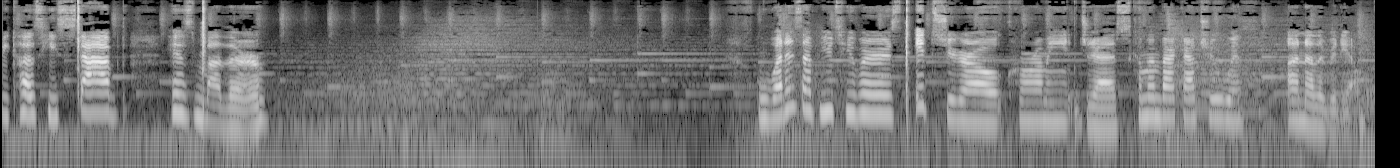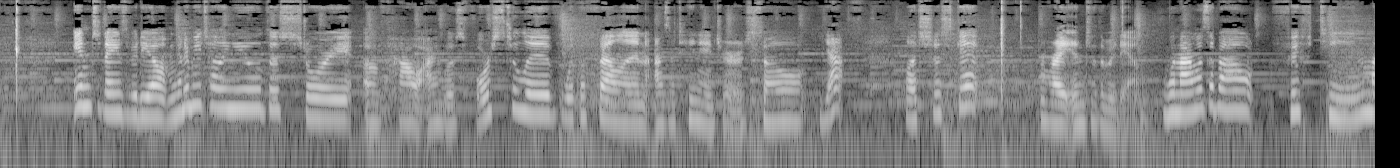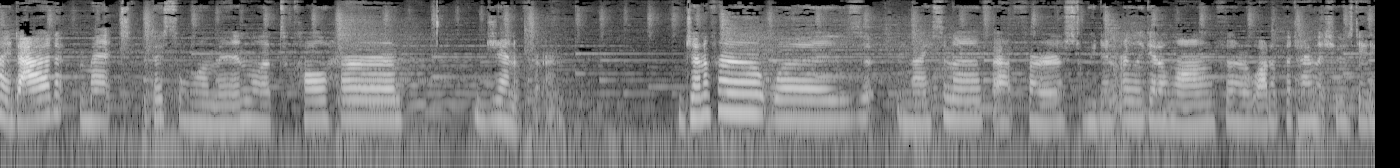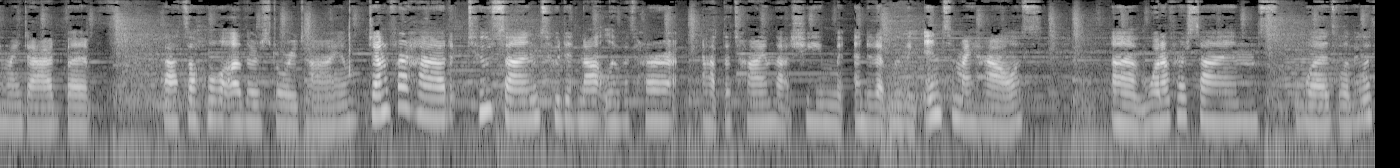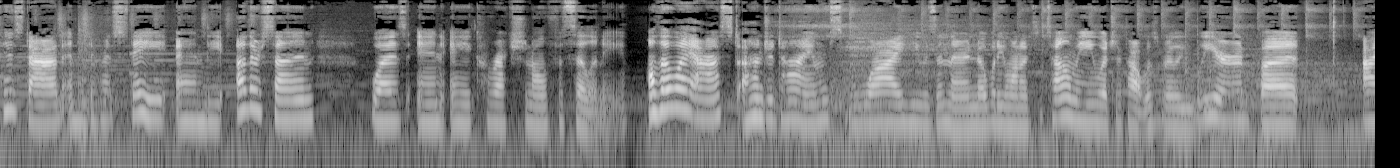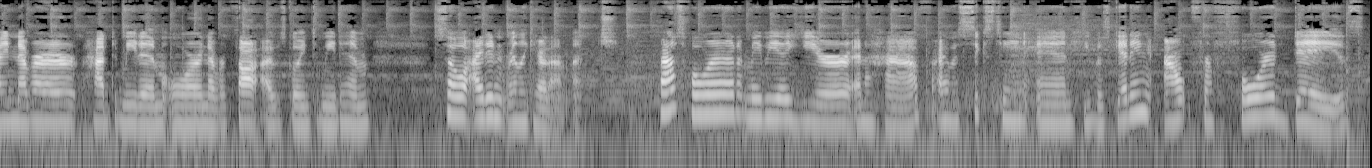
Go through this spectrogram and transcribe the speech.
because he stabbed his mother. What is up YouTubers? It's your girl Crummy Jess coming back at you with another video. In today's video, I'm going to be telling you the story of how I was forced to live with a felon as a teenager. So yeah, let's just get right into the video. When I was about 15, my dad met this woman, let's call her Jennifer. Jennifer was nice enough at first. We didn't really get along for a lot of the time that she was dating my dad, but that's a whole other story time. Jennifer had two sons who did not live with her at the time that she ended up moving into my house. Um, one of her sons was living with his dad in a different state, and the other son was in a correctional facility. Although I asked a hundred times why he was in there, nobody wanted to tell me, which I thought was really weird, but I never had to meet him or never thought I was going to meet him so I didn't really care that much. Fast forward maybe a year and a half, I was 16 and he was getting out for four days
